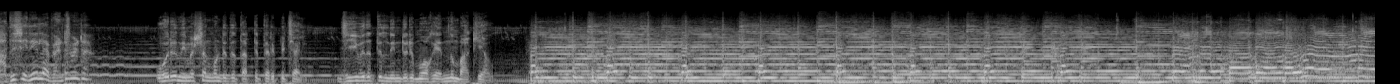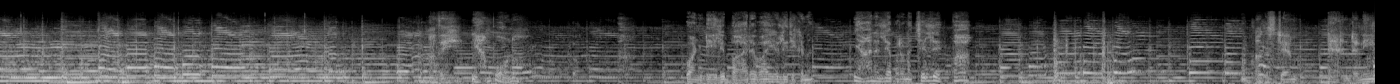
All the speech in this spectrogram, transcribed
അത് ശരിയല്ല. വേണ്ട വേണ്ട. ഒരു നിമിഷം കൊണ്ട് ഇത് തട്ടിത്തെറിപ്പിച്ചാൽ ജീവിതത്തിൽ നിന്റെ ഒരു മോഹം എന്നും ബാക്കിയാവും. അതെ ഞാൻ പോണോ. വണ്ടിയിൽ ഭാരവാഹികൾ ഇരിക്കണ്. ഞാനല്ലേ പറഞ്ഞ ചെല്ല് വാ. ആന്റണി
